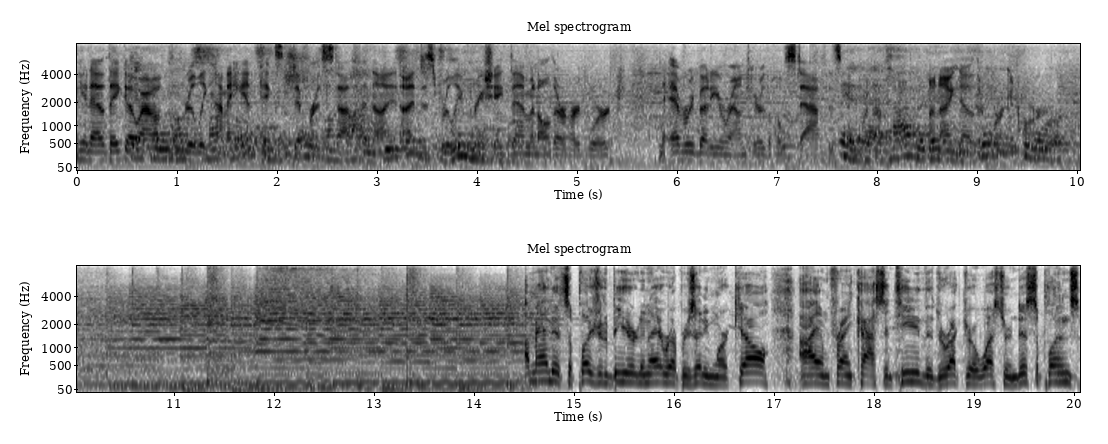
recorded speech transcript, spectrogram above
you know, they go out and really kind of handpick some different stuff, and I, I, just really appreciate them and all their hard work. And everybody around here, the whole staff is wonderful, and I know they're working hard. Amanda, it's a pleasure to be here tonight representing Markel. I am Frank Costantini, the Director of Western Disciplines.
